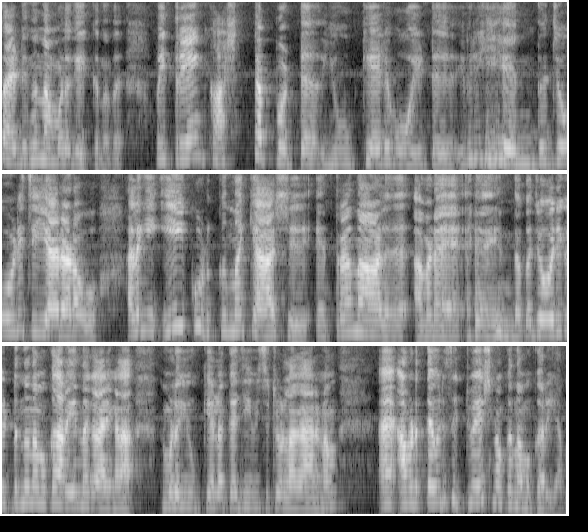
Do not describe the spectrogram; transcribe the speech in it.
സൈഡിൽ നിന്ന് നമ്മൾ കേൾക്കുന്നത്. അപ്പൊ ഇത്രയും കഷ്ടപ്പെട്ട് യു കെയിൽ പോയിട്ട് ഇവർ എന്ത് ജോലി ചെയ്യാനാണോ അല്ലെങ്കിൽ ഈ കൊടുക്കുന്ന ക്യാഷ് എത്ര നാൾ അവിടെ എന്തൊക്കെ ജോലി കിട്ടുന്ന നമുക്ക് അറിയുന്ന കാര്യങ്ങളാ. നമ്മൾ യു കെയിലൊക്കെ ജീവിച്ചിട്ടുള്ള കാരണം അവിടുത്തെ ഒരു സിറ്റുവേഷനൊക്കെ നമുക്കറിയാം.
